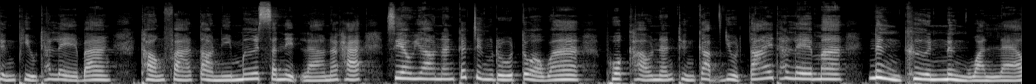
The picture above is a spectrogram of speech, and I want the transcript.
ถึงผิวทะเลบ้าง ท้องฟ้าตอนนี้มืดสนิทแล้วนะคะ เซียวยาวนั้นก็จึงรู้ตัวว่า พวกเขานั้นถึงกับอยู่ใต้ทะเลมาหนึ่งคืนหนึ่งวันแล้ว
